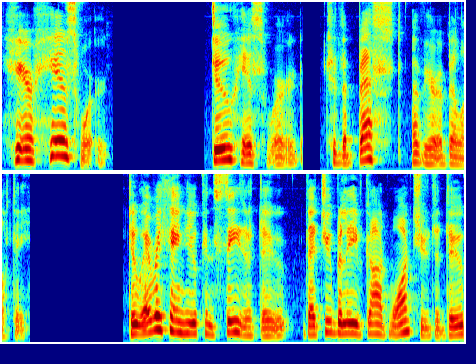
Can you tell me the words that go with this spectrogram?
hear His word, do His word to the best of your ability. Do everything you can see to do that you believe God wants you to do,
